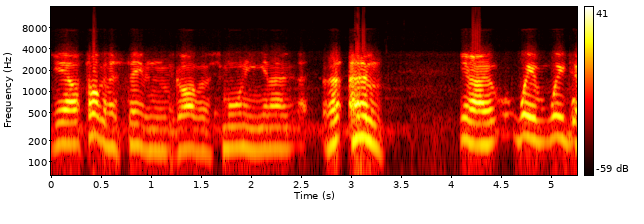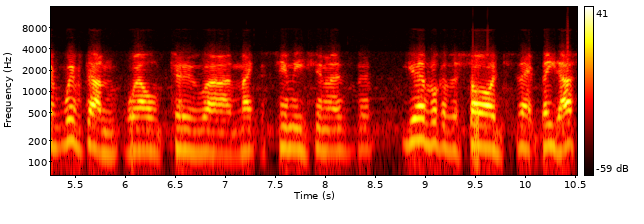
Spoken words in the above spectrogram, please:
Yeah, I was talking to Stephen McGiver this morning. You know, you know, we we did, we've done well to uh, make the semis. You know, the, you have a look at the sides that beat us.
